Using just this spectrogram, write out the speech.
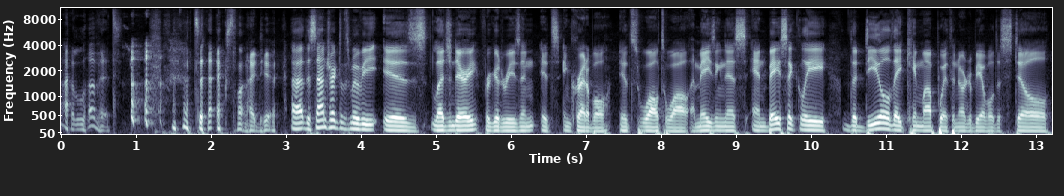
I love it. That's an excellent idea. Uh, the soundtrack to this movie is legendary for good reason. It's incredible. It's wall to wall amazingness. And basically, the deal they came up with in order to be able to still,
